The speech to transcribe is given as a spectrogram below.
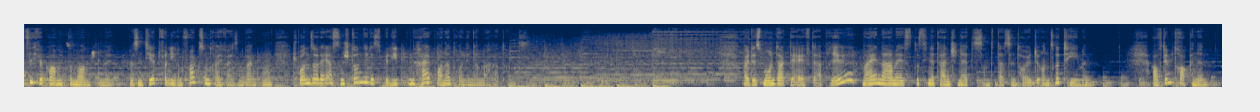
Herzlich willkommen zur Morgenstimme, präsentiert von Ihren Volks- und Raiffeisenbanken, Sponsor der ersten Stunde des beliebten Heilbronner Trollinger Marathons. Heute ist Montag, der 11. April. Mein Name ist Christine Tanschnetz und das sind heute unsere Themen. Auf dem Trockenen.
